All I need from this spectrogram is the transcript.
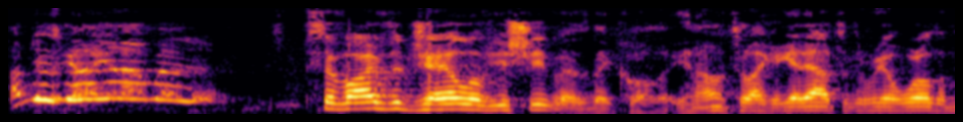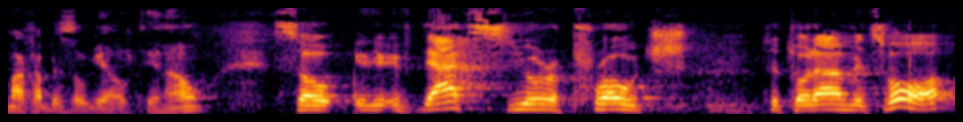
I'm just going to, you know, survive the jail of yeshiva, as they call it, you know, until I can get out to the real world of machabisel guilt, you know. So if that's your approach to Torah mitzvah,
